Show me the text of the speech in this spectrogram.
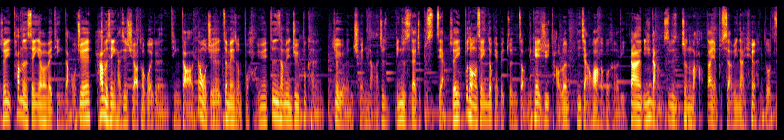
所以他们的声音要不要被听到？我觉得他们的声音还是需要透过一个人听到，但我觉得这没什么不好，因为政治上面就不可能就有人全拿，就是民主时代就不是这样，所以不同的声音都可以被尊重，你可以去讨论你讲的话合不合理。当然，民进党是不是就那么好？当然也不是啊，民进党也有很多智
